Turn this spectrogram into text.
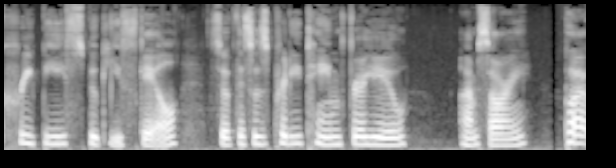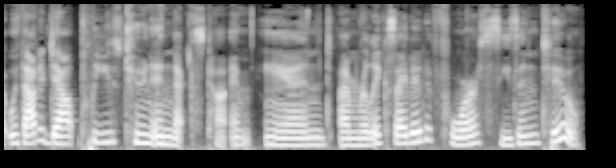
creepy, spooky scale. So, if this was pretty tame for you, I'm sorry. But without a doubt, please tune in next time. And I'm really excited for season two.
